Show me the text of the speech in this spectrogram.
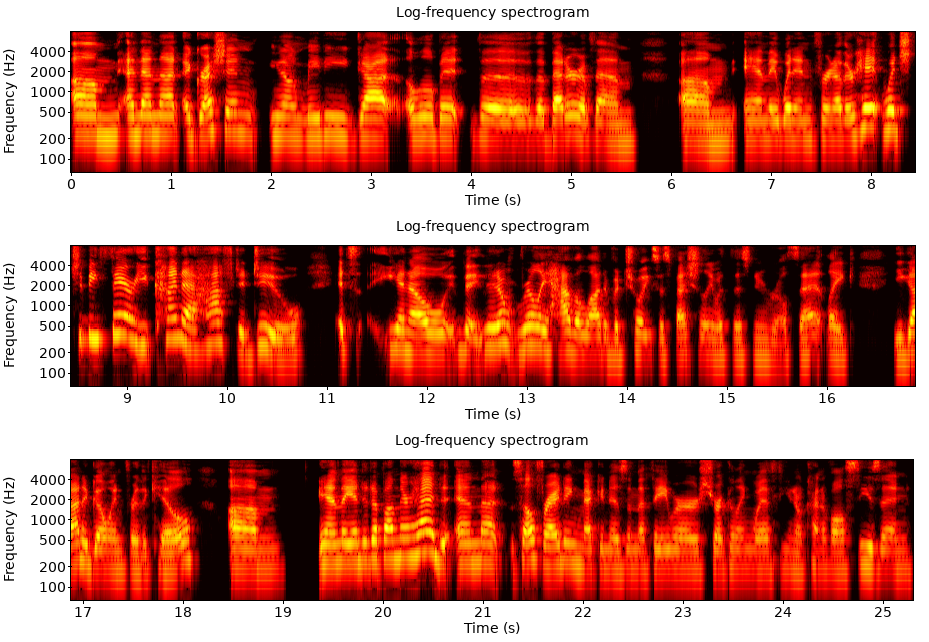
Um and then that aggression, you know, maybe got a little bit the the better of them um, and they went in for another hit, which to be fair, you kind of have to do. It's, you know, they, they don't really have a lot of a choice, especially with this new rule set. Like, you got to go in for the kill. Um, and they ended up on their head, and that self righting mechanism that they were struggling with, you know, kind of all season,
